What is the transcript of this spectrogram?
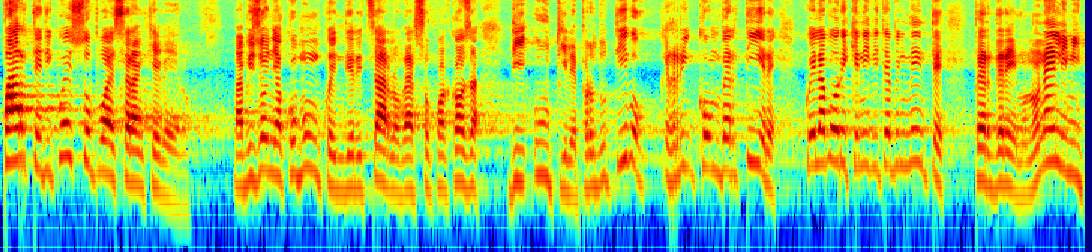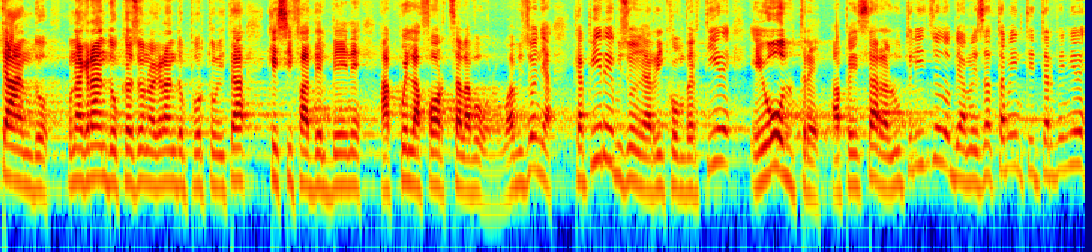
Parte di questo può essere anche vero, ma bisogna comunque indirizzarlo verso qualcosa di utile, produttivo, riconvertire quei lavori che inevitabilmente perderemo. Non è limitando una grande occasione, una grande opportunità che si fa del bene a quella forza lavoro, ma bisogna capire che bisogna riconvertire e oltre a pensare all'utilizzo dobbiamo esattamente intervenire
